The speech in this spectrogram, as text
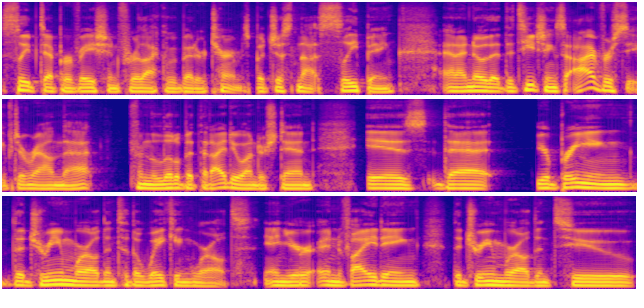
sleep deprivation for lack of a better terms but just not sleeping. And i know that the teachings i've received around that from the little bit that i do understand is that you're bringing the dream world into the waking world and you're inviting the dream world into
